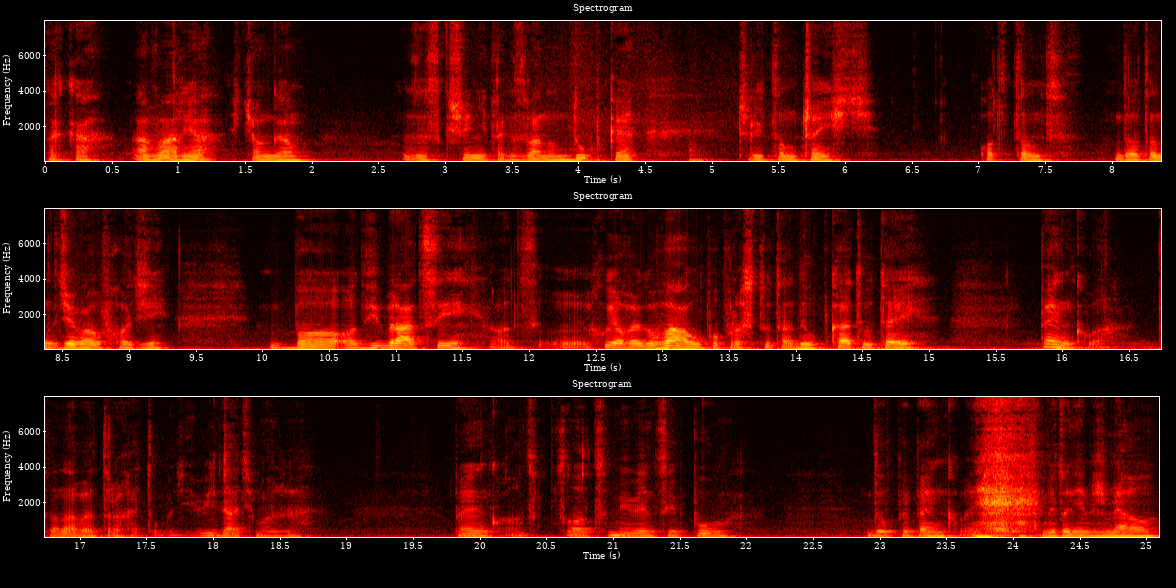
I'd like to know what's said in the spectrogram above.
taka awaria. Ściągam ze skrzyni tak zwaną dupkę, czyli tą część odtąd dotąd, gdzie wał wchodzi, bo od wibracji, od y, chujowego wału po prostu ta dupka tutaj pękła. To nawet trochę tu będzie widać może. Pękła od, od mniej więcej pół dupy pękły, jakby to nie brzmiało.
